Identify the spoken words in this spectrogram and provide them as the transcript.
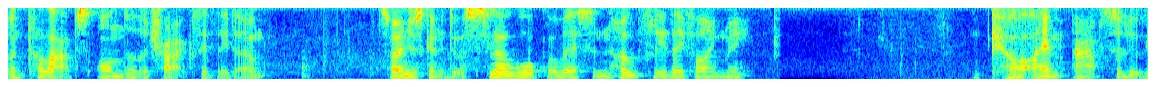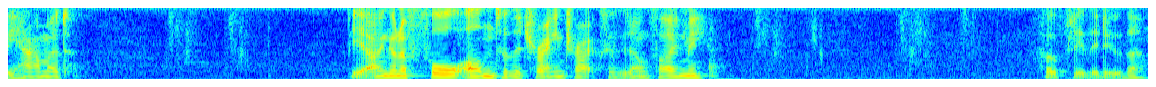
and collapse onto the tracks if they don't. So I'm just going to do a slow walk with this and hopefully they find me. God, I am absolutely hammered. But yeah, I'm going to fall onto the train tracks if they don't find me. Hopefully they do, though.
